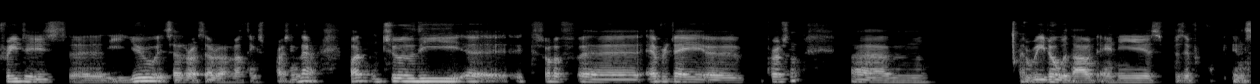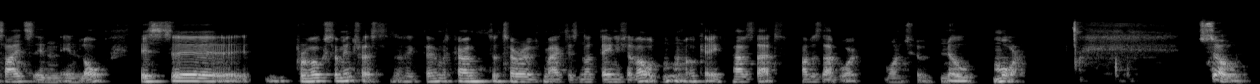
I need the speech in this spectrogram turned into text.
treaties, uh, the EU, etc., etc. Nothing surprising there. But to the uh, sort of everyday person, um, a reader without any specific insights in, in law, this uh, provokes some interest. Like Counter-Terrorism Act is not Danish at all. Hmm, okay, how's that? How does that work? Want to know more. So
